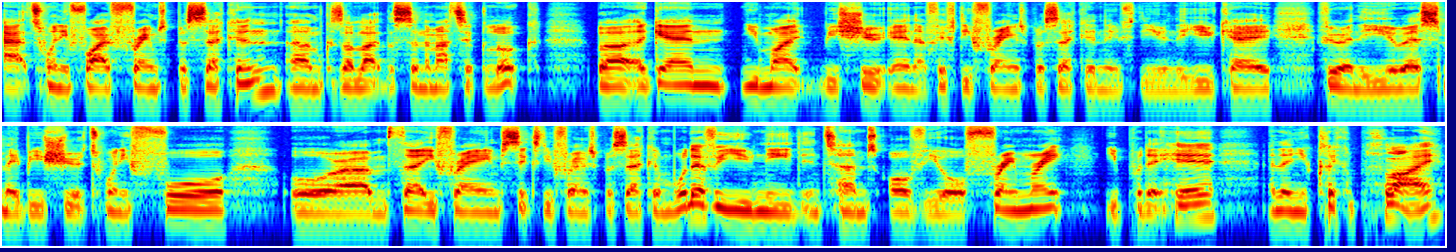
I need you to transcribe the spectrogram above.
at 25 frames per second because um, I like the cinematic look. But again, you might be shooting at 50 frames per second if you're in the UK. If you're in the US, maybe you shoot at 24 or um, 30 frames, 60 frames per second, whatever you need in terms of your frame rate. You put it here and then you click apply.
